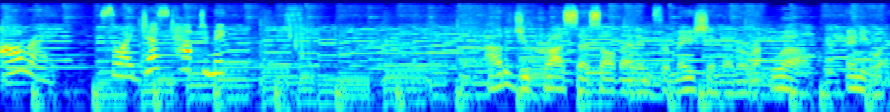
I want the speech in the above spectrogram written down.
Alright, so I just have to make. how did you process all that information and arri- Well, anyway,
